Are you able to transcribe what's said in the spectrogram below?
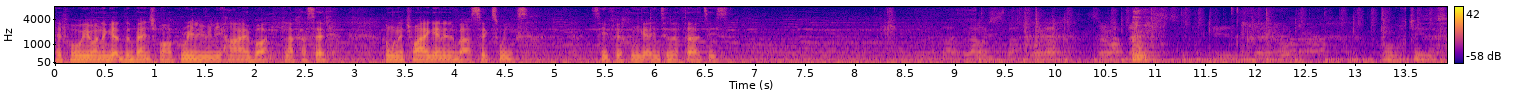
if we want to get the benchmark really, really high. But like I said, I'm going to try again in about six weeks, see if I can get into the 30s. Lovely stuff. Well done. So up next is Oh, Jesus.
